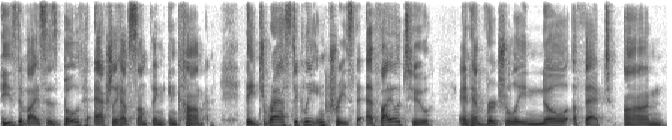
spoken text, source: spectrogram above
These devices both actually have something in common. They drastically increase the FiO2 and have virtually no effect on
